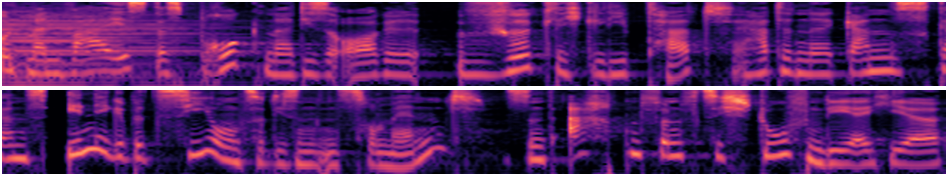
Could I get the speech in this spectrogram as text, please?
Und man weiß, dass Bruckner diese Orgel wirklich geliebt hat. Er hatte eine ganz, ganz innige Beziehung zu diesem Instrument. Es sind 58 Stufen, die er hier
